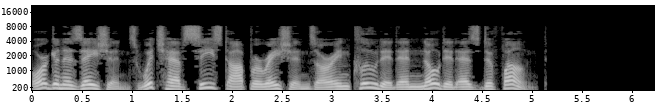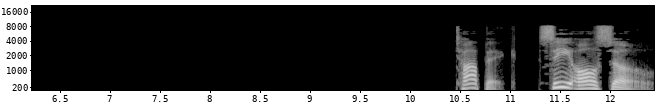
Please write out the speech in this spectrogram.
Organizations which have ceased operations are included and noted as defunct. Topic. See also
